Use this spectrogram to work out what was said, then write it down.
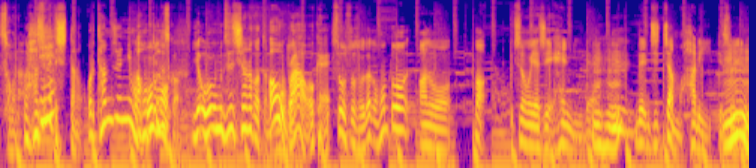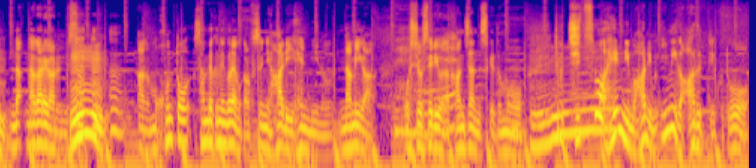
そうなん初めて知ったの。これ単純にもあ本当もう本当ですいや俺も全然知らなかったの Oh wow okay そうそうそう。だから本当あのまあうちの親父ヘンリーで、うん。でじっちゃんもハリーってそういうな、流れがあるんですよ、うん。うんあのもう本当300年ぐらい前から普通にハリーヘンリーの波が押し寄せるような感じなんですけれども、でも実はヘンリーもハリーも意味があるっていうことを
